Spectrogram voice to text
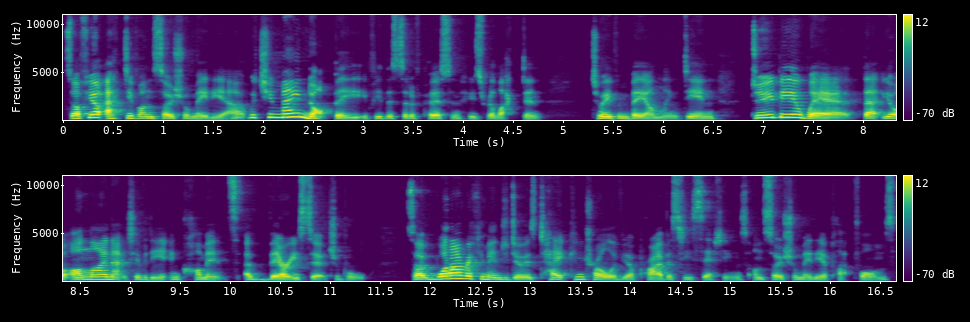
So, if you're active on social media, which you may not be if you're the sort of person who's reluctant to even be on LinkedIn, do be aware that your online activity and comments are very searchable. So, what I recommend you do is take control of your privacy settings on social media platforms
